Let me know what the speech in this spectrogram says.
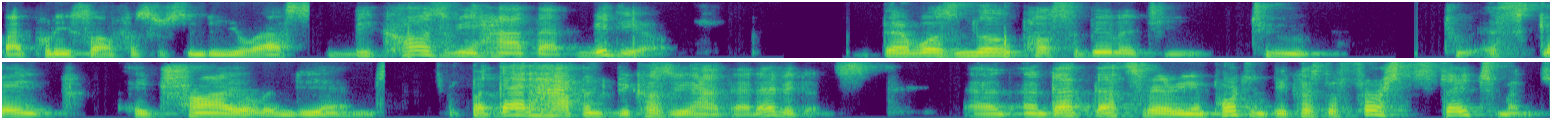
by police officers in the US. Because we had that video, there was no possibility to, to escape a trial in the end. But that happened because we had that evidence. And, and that, that's very important because the first statement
